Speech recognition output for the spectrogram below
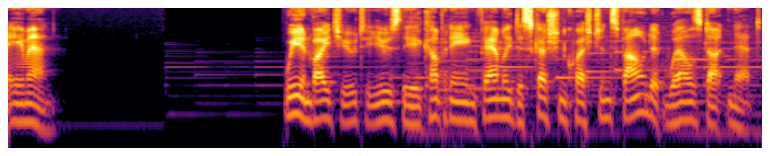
Amen. We invite you to use the accompanying family discussion questions found at wels.net.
